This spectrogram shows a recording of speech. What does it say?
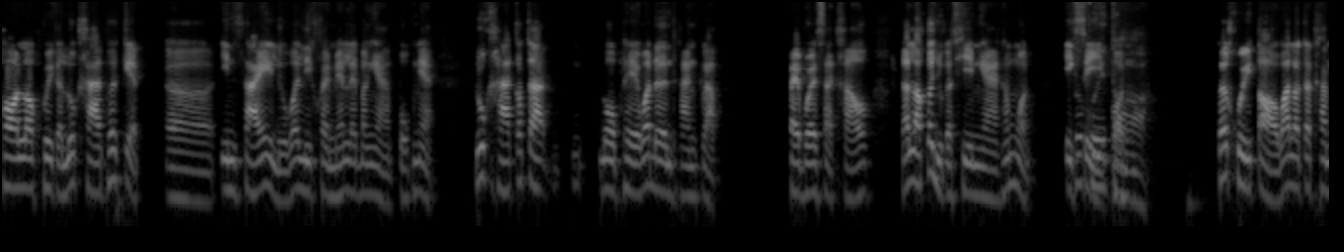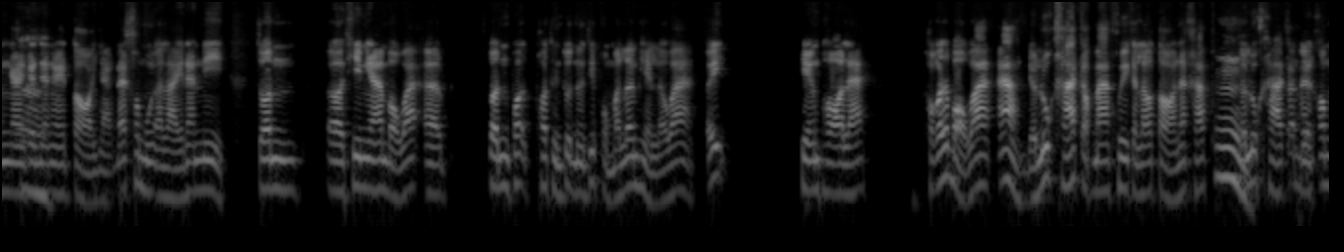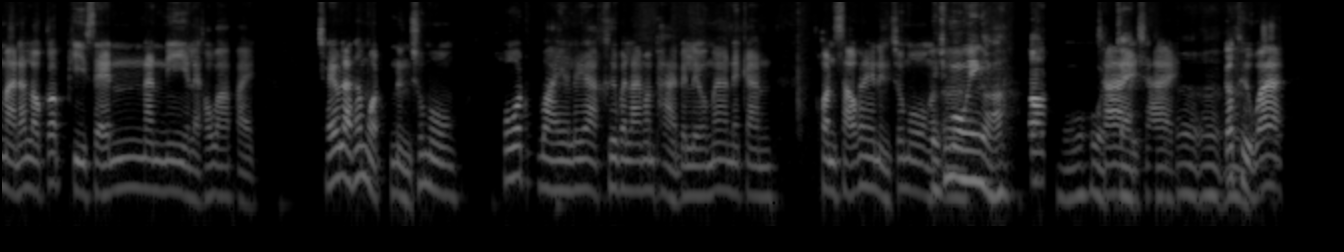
พอเราคุยกับลูกค้าเพื่อเก็บเอ่ออินไซต์หรือว่า requirement อะไรบางอย่างปุ๊บเนี่ย ลูกค้าก็จะโรเพย์ว่าเดินทางกลับไปบริษัทเขา แล้วเราก็อยู่กับทีมงานทั้งหมดอีกก็สี่คุยคต่นอเพื่อคุยต่อว่าเราจะทำงานกันอ่ายัยังไงต่ออยากได้ข้อมูลอะไรนั่นนี่ จนเอ่อทีมงานบอกว่าเออจนพอพอถึงจุดหนึ่งที่ผมมาเริ่มเห็นแล้วว่า เอ้ย เพียงพอแล้วเขาก็จะบอกว่าอ้าวเดี๋ยวลูกค้ากลับมาคุยกับเราต่อนะครับอืมแล้วลูกค้าก็เดินเข้ามาแล้วเราก็ present นั่นนี่อะไรเขาว่าไป ใช้เวลาทั้งหมดหนึ่งชั่วโมงโคตรไวเลยอะคือเวลามันผ่านไปเร็วมากในการ consult ภายในหนึ่งชั่วโมงอะนึ่งชั่วโมงเองเหรอก็โอ้โหโหดใช่จัดใช่เออเออก็ถือว่า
